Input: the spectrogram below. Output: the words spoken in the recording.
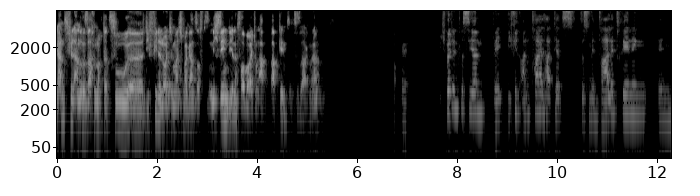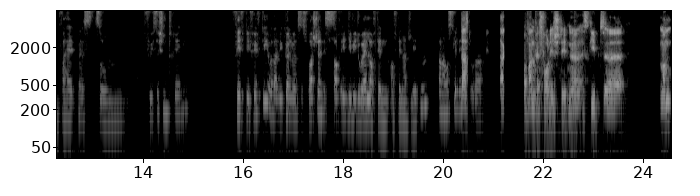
ganz viele andere Sachen noch dazu, äh, die viele Leute manchmal ganz oft nicht sehen, die in der Vorbereitung ab, abgehen sozusagen. Ne? Okay. Ich würde interessieren, wie, viel Anteil hat jetzt das mentale Training im Verhältnis zum physischen Training? 50-50 oder wie können wir uns das vorstellen? Ist es auch individuell auf den, auf den Athleten dann Das ausgelegt? Oder? sagt auf an, wer vor dir steht. Ne? Es gibt, äh, man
